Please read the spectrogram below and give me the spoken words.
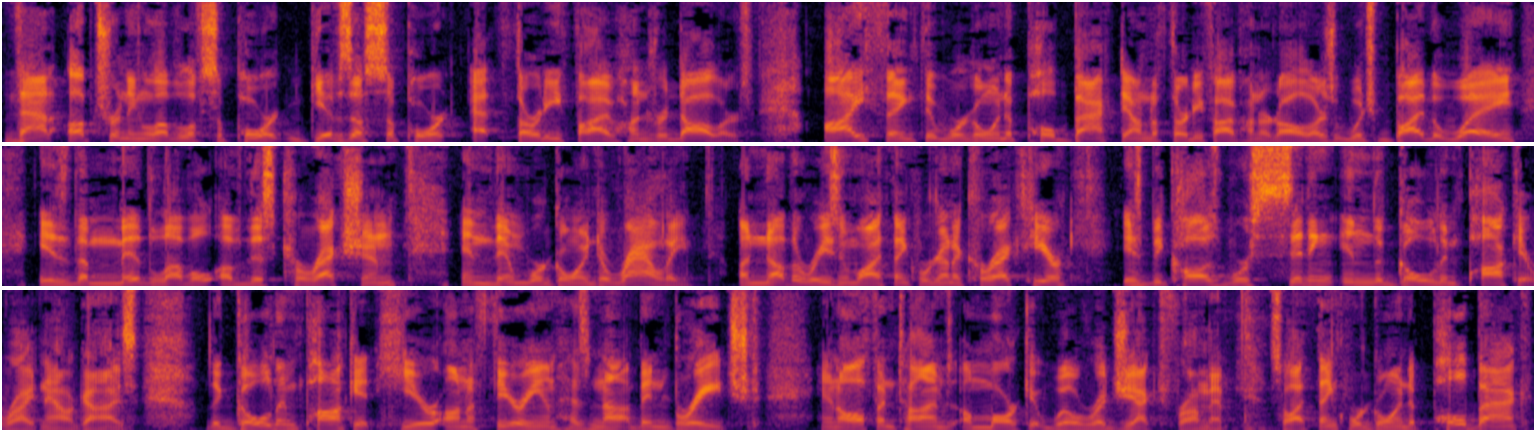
That uptrending level of support gives us support at $3,500. I think that we're going to pull back down to $3,500, which by the way is the mid level of this correction, and then we're going to rally. Another reason why I think we're going to correct here is because we're sitting in the golden pocket right now, guys. The golden pocket here on Ethereum has not been breached. And oftentimes a market will reject from it. So I think we're going to pull back.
